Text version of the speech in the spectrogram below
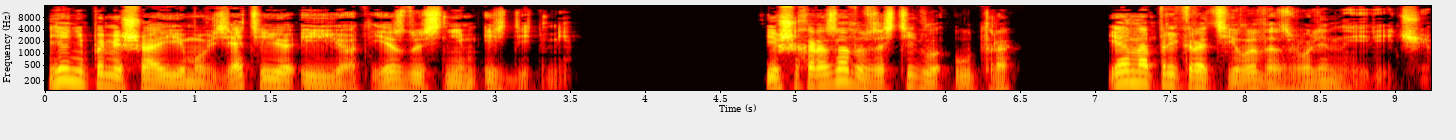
я не помешаю ему взять ее и ее отъезду с ним и с детьми. И Шахразаду застигло утро, и она прекратила дозволенные речи.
